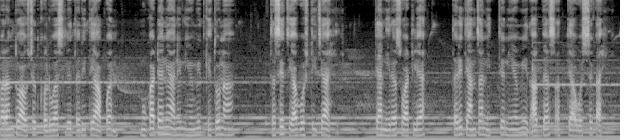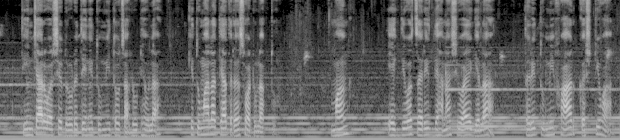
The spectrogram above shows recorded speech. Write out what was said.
परंतु औषध कडू असले तरी ते आपण मुकाट्याने आणि नियमित घेतो ना? तसेच या गोष्टीचे आहे. त्या निरस वाटल्या तरी त्यांचा नित्य नियमित अभ्यास अत्यावश्यक आहे. तीन चार वर्षे दृढतेने तुम्ही तो चालू ठेवला की तुम्हाला त्यात रस वाटू लागतो. मग? एक दिवस जरी ध्यानाशिवाय गेला तरी तुम्ही फार कष्टी व्हाल.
